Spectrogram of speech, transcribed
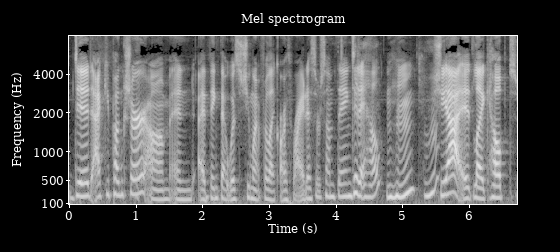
did acupuncture um and i think that was she went for like arthritis or something Did it help? Mm-hmm. She yeah, it like helped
